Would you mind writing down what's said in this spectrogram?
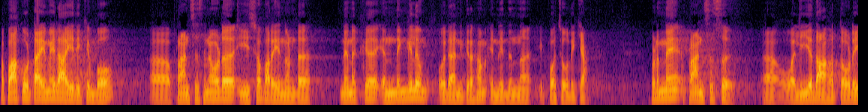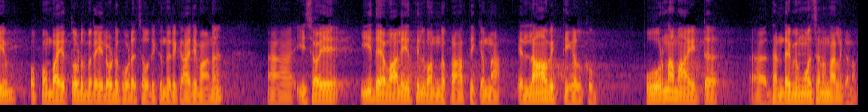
അപ്പോൾ ആ കൂട്ടായ്മയിലായിരിക്കുമ്പോൾ ഫ്രാൻസിസിനോട് ഈശോ പറയുന്നുണ്ട് നിനക്ക് എന്തെങ്കിലും ഒരു അനുഗ്രഹം എന്നിൽ നിന്ന് ഇപ്പോൾ ചോദിക്കാം. ഉടനെ ഫ്രാൻസിസ് വലിയ ദാഹത്തോടെയും ഒപ്പം ഭയത്തോടും വിറയലോടും കൂടെ ചോദിക്കുന്ന ഒരു കാര്യമാണ് ഈശോയെ ഈ ദേവാലയത്തിൽ വന്ന് പ്രാർത്ഥിക്കുന്ന എല്ലാ വ്യക്തികൾക്കും പൂർണമായിട്ട് ദണ്ഡവിമോചനം നൽകണം.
